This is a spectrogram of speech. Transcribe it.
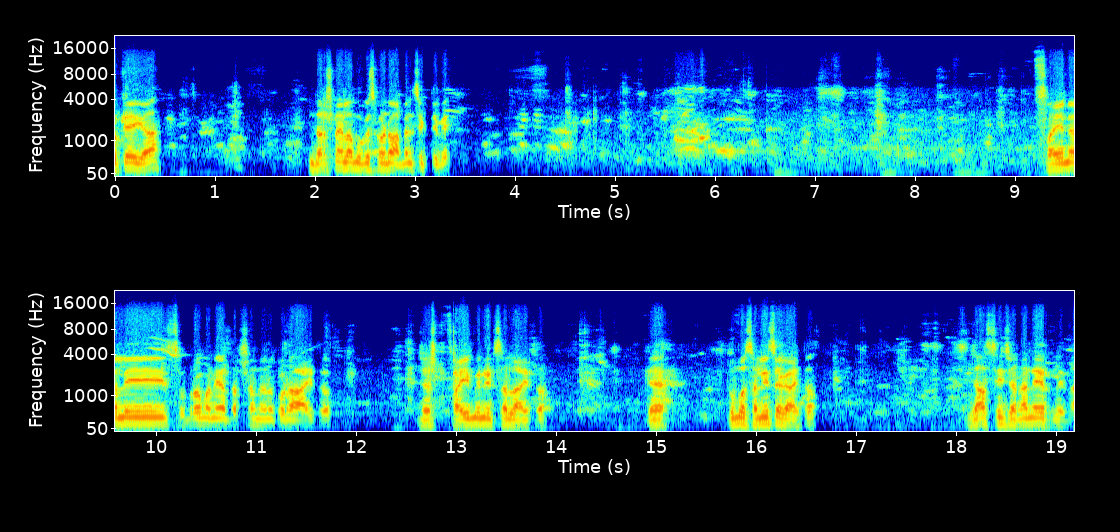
ಓಕೆ ಈಗ ದರ್ಶನ ಎಲ್ಲ ಮುಗಿಸ್ಕೊಂಡು ಆಮೇಲೆ ಸಿಗ್ತೀವಿ. ಫೈನಲಿ ಸುಬ್ರಹ್ಮಣ್ಯ ದರ್ಶನ ಕೂಡ ಆಯ್ತು. ಜಸ್ಟ್ ಫೈವ್ ಮಿನಿಟ್ಸ್ ಅಲ್ಲಿ ಆಯ್ತು. ತುಂಬಾ ಸಲೀಸಾಗಾಯ್ತು ಜಾಸ್ತಿ ಜನನೇ ಇರಲಿಲ್ಲ.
